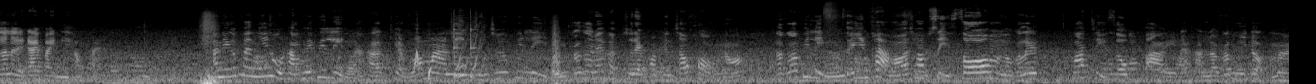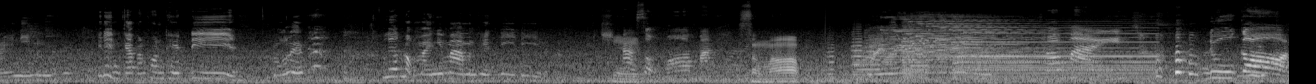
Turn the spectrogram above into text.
ก็เลยได้ใบนี้ออกมา อันนี้ก็เป็นที่หนูทำให้พี่หลินนะคะ เขียนว่ามาลินเป็นชื่อพี่หลินก็จะได้แบบแสดงความเป็นเจ้าของเนาะ แล้วก็พี่หลินได้ยินข่าวมาว่าชอบสีส้ม หนูก็เลยวาดสีส้มไปนะคะ แล้วก็มีดอกไม้อันนี้มันพี่หลินแกเป็นคนเทสดี หนูก็เลยเลือกดอกไม้นี้มา มันเทสดีดีนะคะโอเคอะส่งมอบมา ส่งมอบช ดูก่อน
